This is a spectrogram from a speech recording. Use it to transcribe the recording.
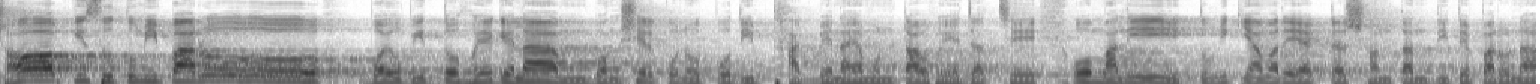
সব কিছু তুমি পারো বয়োবৃদ্ধ হয়ে গেলাম, বংশের কোনো প্রদীপ থাকবে না এমনটাও হয়ে যাচ্ছে। ও মালিক, তুমি কি আমারে একটা সন্তান দিতে পারো না?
